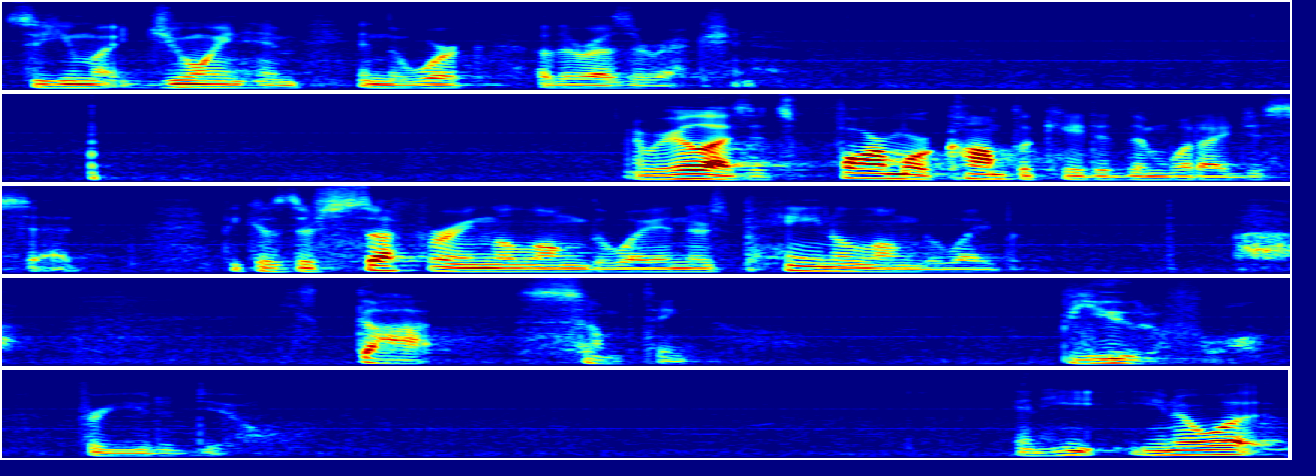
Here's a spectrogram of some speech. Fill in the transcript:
so you might join Him in the work of the resurrection. I realize it's far more complicated than what I just said because there's suffering along the way and there's pain along the way. But uh, He's got something beautiful for you to do. And He, you know what?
